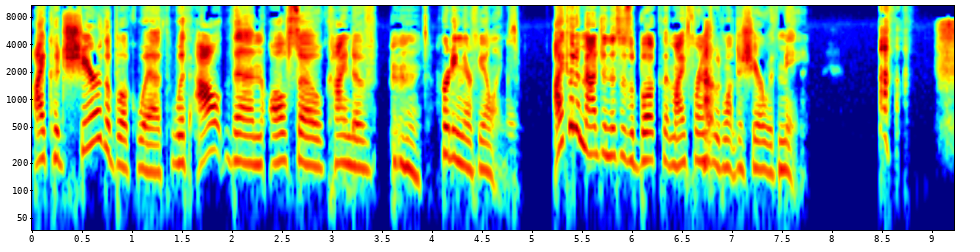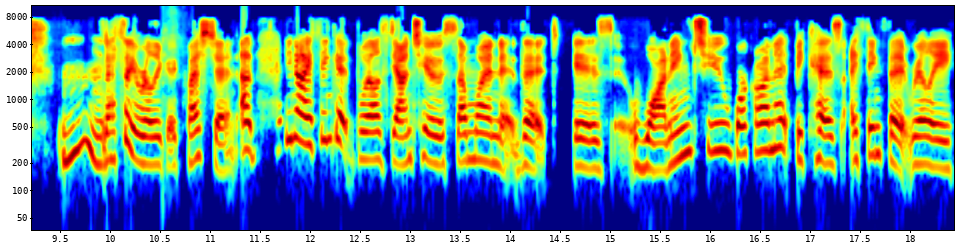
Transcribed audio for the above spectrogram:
I could share the book with without then also kind of hurting their feelings? I could imagine this is a book that my friends would want to share with me. Mm, that's a really good question. Um, you know, I think it boils down to someone that is wanting to work on it because I think that really,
